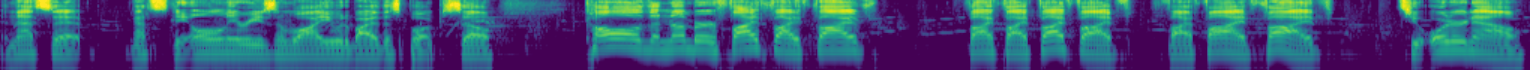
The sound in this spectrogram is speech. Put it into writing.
And that's it. That's the only reason why you would buy this book. So, call the number 555 5555 555 to order now.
